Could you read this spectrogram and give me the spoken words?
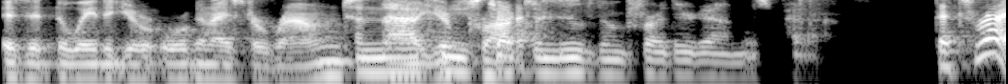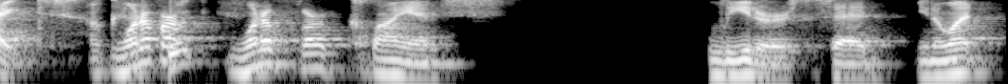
Is it the way that you're organized around and uh, that's your when you start to move them further down this path. That's right. Okay. One of our one of our clients leaders said, "You know what?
